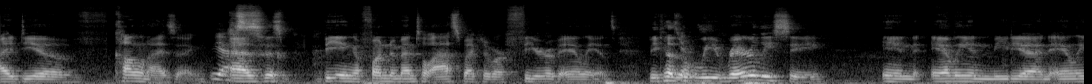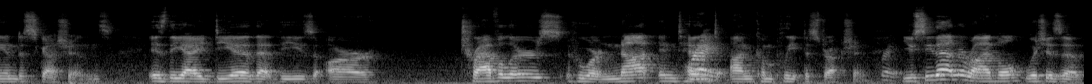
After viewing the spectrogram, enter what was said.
idea of colonizing Yes. as this being a fundamental aspect of our fear of aliens. Because what we rarely see in alien media and alien discussions is the idea that these are travelers who are not intent Right. on complete destruction. Right. You see that in Arrival, which is a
